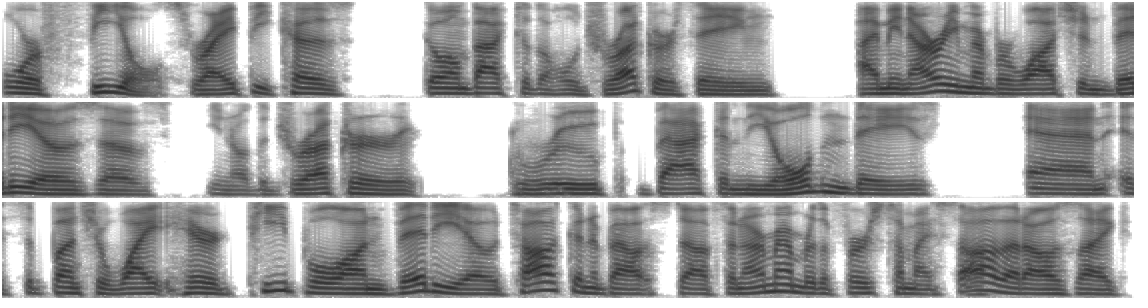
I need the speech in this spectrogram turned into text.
or feels, right? Because going back to the whole Drucker thing, I mean, I remember watching videos of, you know, the Drucker group back in the olden days and it's a bunch of white haired people on video talking about stuff. And I remember the first time I saw that, I was like,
